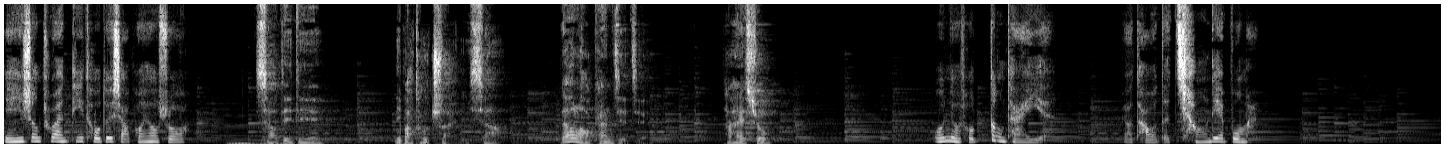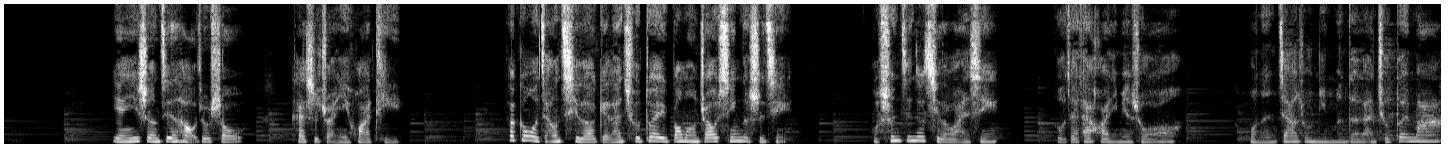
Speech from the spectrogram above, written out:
严医生突然低头对小朋友说：“小弟弟，你把头转一下，不要老看姐姐，她害羞。”我扭头瞪他一眼，表达我的强烈不满。严医生见好就收，开始转移话题。他跟我讲起了给篮球队帮忙招新的事情。我瞬间就起了玩心，躲在他怀里面说：“我能加入你们的篮球队吗？”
